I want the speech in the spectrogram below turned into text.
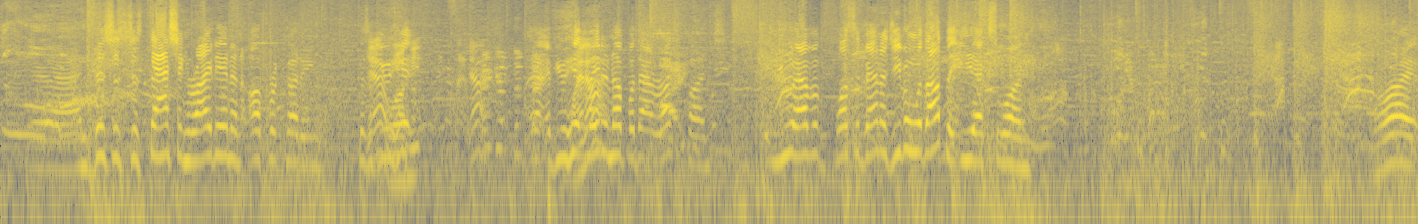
Yeah, and Vicious just dashing right in and uppercutting. Because Yeah, if you well, hit, he. Yeah. if you hit late enough with that rush punch, you have a plus advantage even without the EX1. All right,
